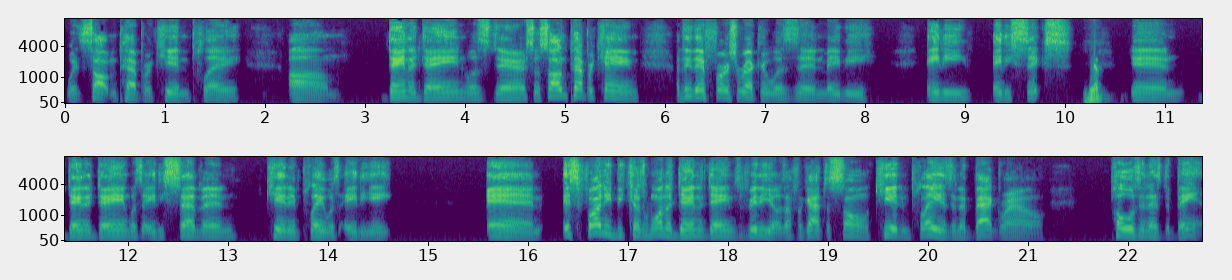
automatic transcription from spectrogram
with Salt and Pepa Kid and Play, um, Dana Dane was there. So Salt and Pepa came. I think their first record was in maybe 80, 86. Yep. And Dana Dane was 87. Kid and Play was 88. And it's funny because one of Dana Dane's videos, I forgot the song, Kid and Play is in the background posing as the band.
